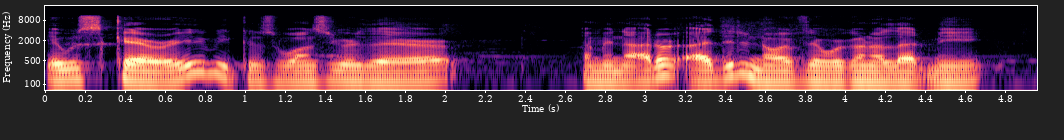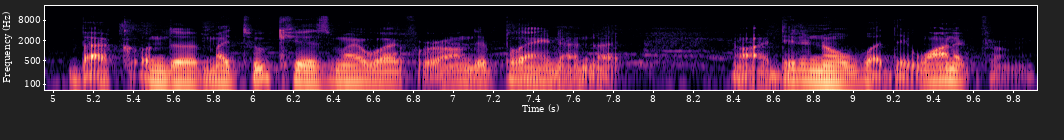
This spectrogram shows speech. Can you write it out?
It was scary because once you're there, I mean, I don't, I didn't know if they were gonna let me back on the. My two kids, my wife, were on the plane, and I, know, I didn't know what they wanted from me.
